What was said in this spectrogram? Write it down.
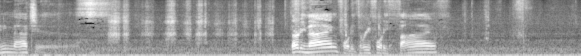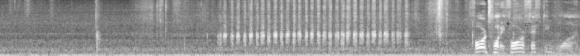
Any matches? 39, 43, 45. Four twenty four fifty one.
